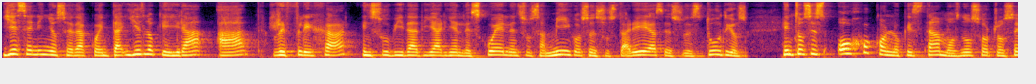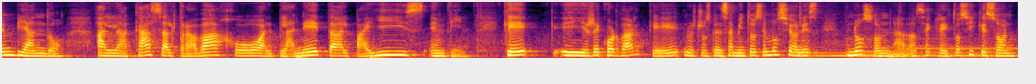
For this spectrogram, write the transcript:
y ese niño se da cuenta y es lo que irá a reflejar en su vida diaria en la escuela, en sus amigos, en sus tareas, en sus estudios. Entonces, ojo con lo que estamos nosotros enviando a la casa, al trabajo, al planeta, al país, en fin. Que, y recordar que nuestros pensamientos y emociones no son nada secretos y que son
